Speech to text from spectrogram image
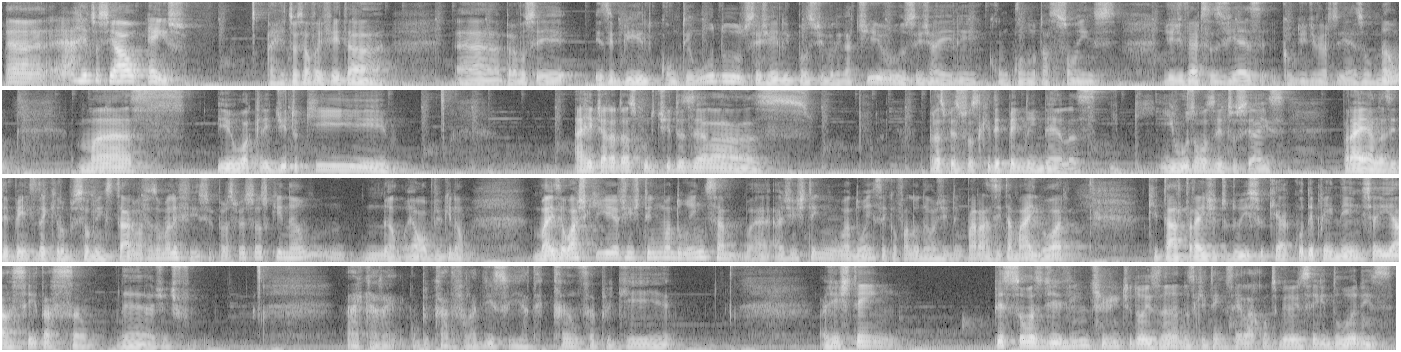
É, a rede social é isso. A rede social foi feita é, para você exibir conteúdo, seja ele positivo ou negativo, seja ele com conotações de diversas viés, de diversos viés ou não, mas eu acredito que a retirada das curtidas, elas para as pessoas que dependem delas e, e usam as redes sociais para elas e dependem daquilo para o seu bem-estar, vai fazer um malefício. Para as pessoas que não, não, é óbvio que não. Mas eu acho que a gente tem uma doença, a gente tem uma doença que eu falo, não, a gente tem um parasita maior que está atrás de tudo isso, que é a codependência e a aceitação. Né? A gente. Ai, cara, é complicado falar disso e até cansa, porque a gente tem pessoas de 20, 22 anos que tem sei lá quantos milhões de seguidores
